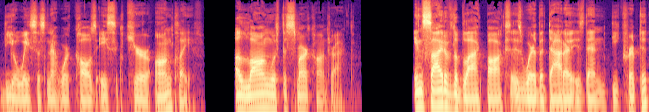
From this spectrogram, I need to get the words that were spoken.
the Oasis network calls a secure enclave, along with the smart contract. Inside of the black box is where the data is then decrypted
